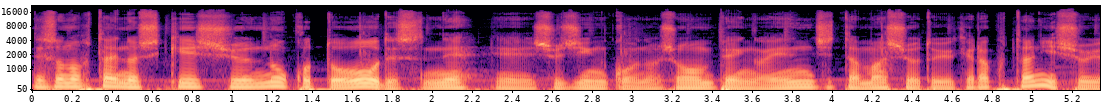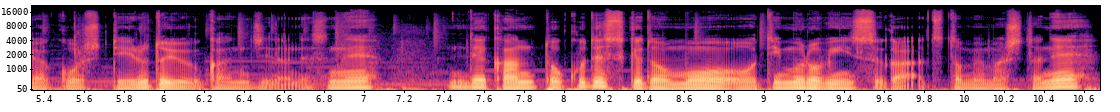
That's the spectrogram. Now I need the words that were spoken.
で、その2人の死刑囚のことをですね、えー、主人公のショーン・ペンが演じたマシューというキャラクターに集約をしているという感じなんですね。で、監督ですけども、ティム・ロビンスが務めましたね。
